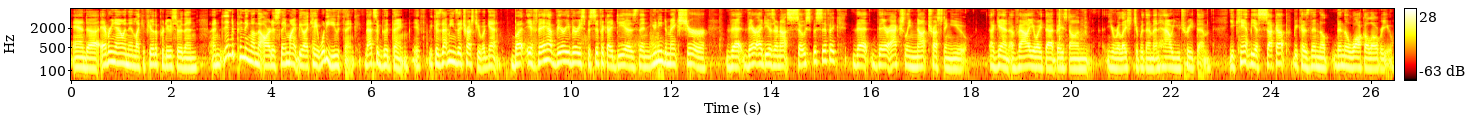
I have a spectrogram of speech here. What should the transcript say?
And uh, every now and then, like if you're the producer, then and, and depending on the artist, they might be like, "Hey, what do you think?" That's a good thing, if because that means they trust you again. But if they have very very specific ideas, then you need to make sure that their ideas are not so specific that they're actually not trusting you. Again, evaluate that based on your relationship with them and how you treat them. You can't be a suck up because then they'll then they'll walk all over you.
